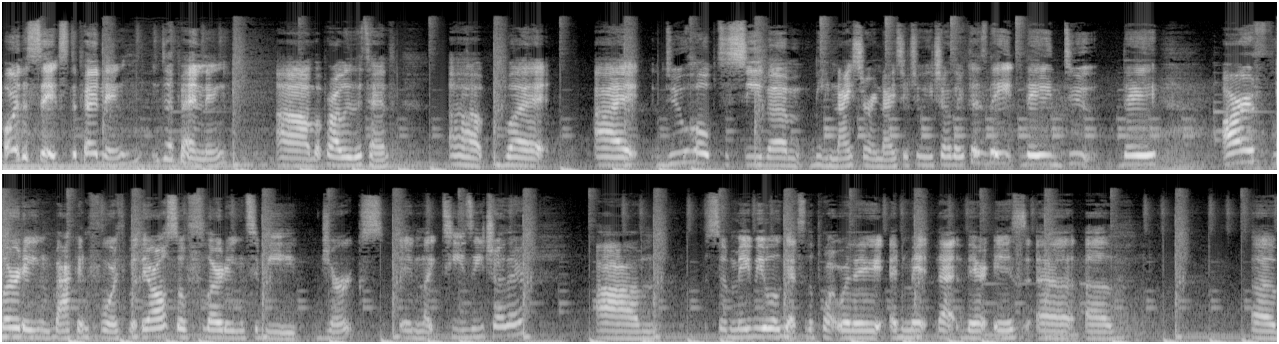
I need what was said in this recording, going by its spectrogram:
or the sixth, depending, depending. Um, but probably the tenth. Uh, but I do hope to see them be nicer and nicer to each other because they they do they are flirting back and forth, but they're also flirting to be jerks and like tease each other. Um, so maybe we'll get to the point where they admit that there is a, a, a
